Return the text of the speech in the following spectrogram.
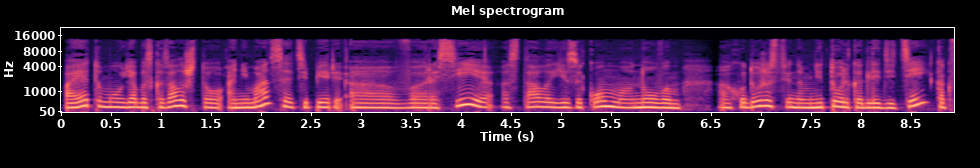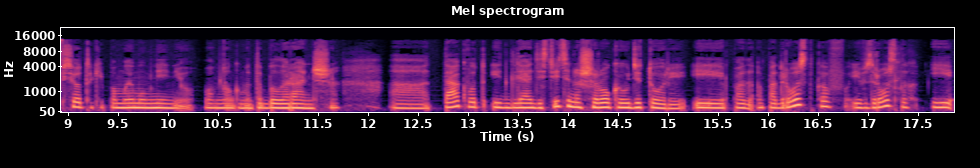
Поэтому я бы сказала, что анимация теперь в России стала языком новым, художественным не только для детей, как все-таки, по моему мнению, во многом это было раньше, а так вот и для действительно широкой аудитории, и подростков, и взрослых. И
